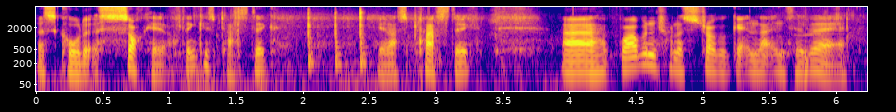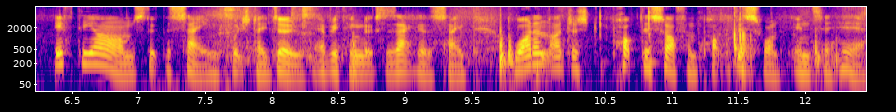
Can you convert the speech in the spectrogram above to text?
let's call it a socket, I think it's plastic. Yeah, that's plastic. Uh, rather than trying to struggle getting that into there, if the arms look the same, which they do, everything looks exactly the same, why don't I just pop this off and pop this one into here?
